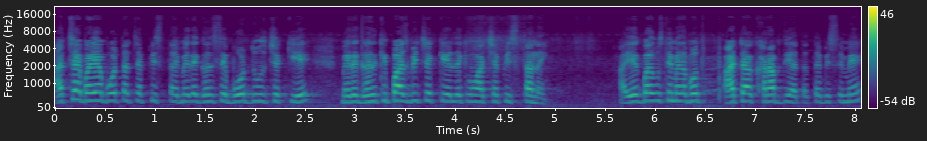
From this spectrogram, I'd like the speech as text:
अच्छा भैया बहुत अच्छा पिसता है। मेरे घर से बहुत दूर चक्की है। मेरे घर के पास भी चक्की है लेकिन वो अच्छा पिसता नहीं। हाँ, एक बार उसने मेरा बहुत आटा खराब दिया था तब से मैं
